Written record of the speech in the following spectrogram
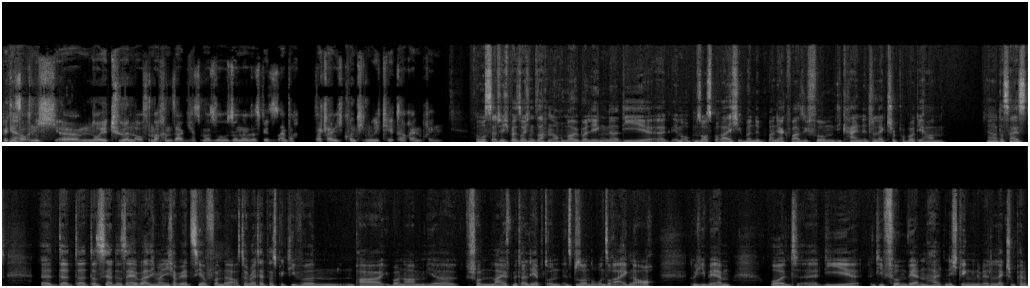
wird ja. jetzt auch nicht äh, neue Türen aufmachen, sage ich jetzt mal so, sondern das wird jetzt einfach wahrscheinlich Kontinuität da reinbringen. Man muss natürlich bei solchen Sachen auch immer überlegen, ne, die äh, im Open Source Bereich übernimmt man ja quasi Firmen, die kein Intellectual Property haben. Ja, das heißt, äh, da, da, das ist ja dasselbe. Also ich meine, ich habe jetzt hier von der aus der Red Hat Perspektive ein, ein, paar Übernahmen hier schon live miterlebt und insbesondere unsere eigene auch durch IBM. Und äh, die, die Firmen werden halt nicht wegen dem Intellectual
